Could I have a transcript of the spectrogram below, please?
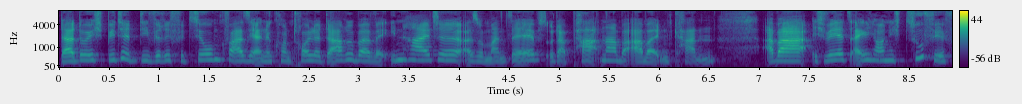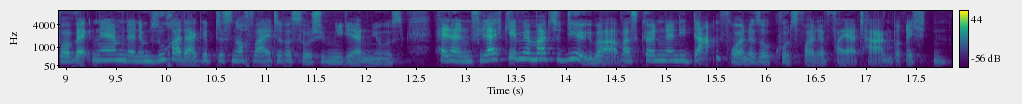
Dadurch bietet die Verifizierung quasi eine Kontrolle darüber, wer Inhalte, also man selbst oder Partner, bearbeiten kann. Aber ich will jetzt eigentlich auch nicht zu viel vorwegnehmen, denn im Sucher da gibt es noch weitere Social Media News. Helen, vielleicht gehen wir mal zu dir über. Was können denn die Datenfreunde so kurz vor den Feiertagen berichten?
